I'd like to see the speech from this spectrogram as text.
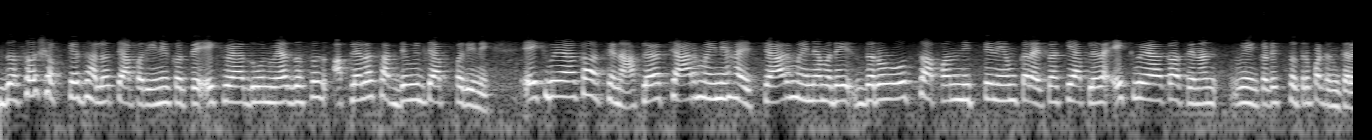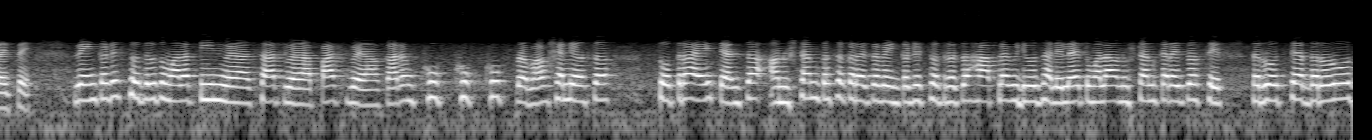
जसं शक्य झालं त्या परीने करते. एक वेळा दोन वेळा जसं आपल्याला साध्य होईल त्या परीने. एक वेळा का असे ना आपल्याला चार महिने आहेत. चार महिन्यामध्ये दररोजचा आपण नित्य नियम करायचा की आपल्याला एक वेळा का असे ना व्यंकटेश स्तोत्र पठण करायचं आहे व्यंकटेश स्तोत्र तुम्हाला तीन वेळा सात वेळा पाच वेळा कारण खूप खूप खूप प्रभावशाली असं स्तोत्र आहे त्यांचा अनुष्ठान कसं करायचं व्यंकटेश स्तोत्राचा हा आपला व्हिडिओ झालेला आहे. तुम्हाला अनुष्ठान करायचं असेल तर रोजच्या दररोज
